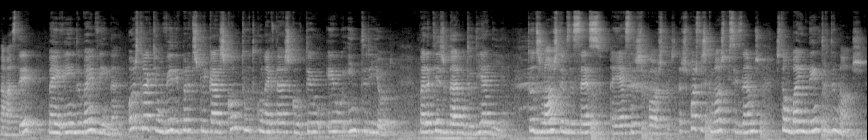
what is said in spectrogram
Namastê, bem-vindo, bem-vinda! Hoje trago-te um vídeo para te explicares como tu te conectas com o teu eu interior, para te ajudar no teu dia a dia. Todos nós temos acesso a essas respostas. As respostas que nós precisamos estão bem dentro de nós.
